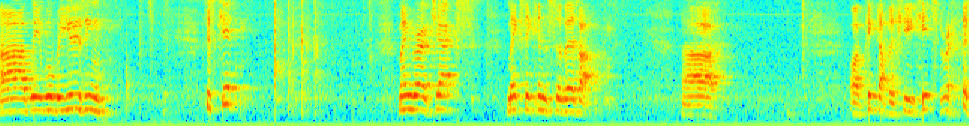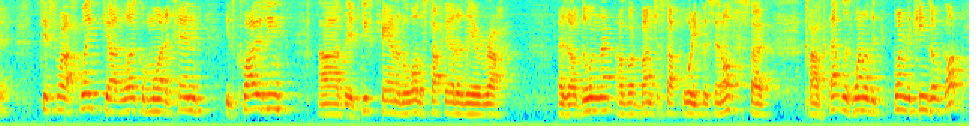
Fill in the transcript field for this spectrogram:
uh, we will be using this kit Mangrove Jacks Mexican Cerveza. Uh, I picked up a few kits just last week. Uh, the local Mitre 10 is closing. Uh, they've discounted a lot of stuff out of their, uh, as I was doing that, I got a bunch of stuff 40% off. So uh, that was one of the one of the kins I've got.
